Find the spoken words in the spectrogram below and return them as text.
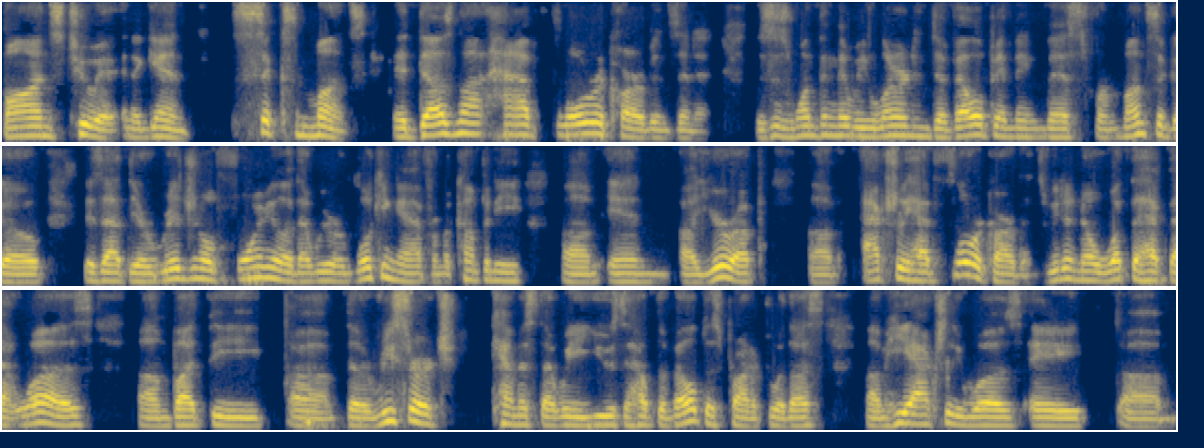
bonds to it. And again, six months. It does not have fluorocarbons in it. This is one thing that we learned in developing this for months ago is that the original formula that we were looking at from a company um, in uh, Europe um, actually had fluorocarbons. We didn't know what the heck that was, um, but the uh, the research chemist that we used to help develop this product with us, um, he actually was a um,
